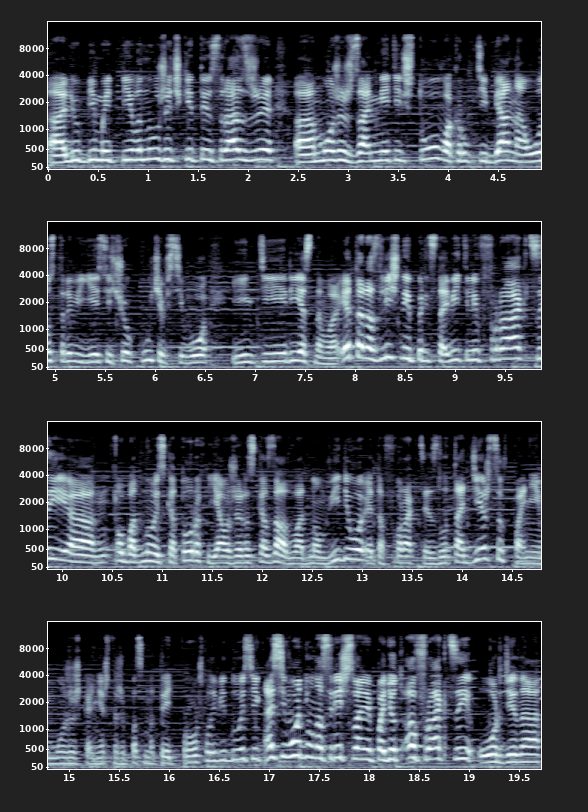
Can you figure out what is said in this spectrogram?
а, любимой пивнушечки, ты сразу же а, можешь заметить, что вокруг тебя на острове есть еще куча всего интересного. Это различные представители фракций, а, об одной из которых я уже рассказал в одном видео. Это фракция златодержцев, по ней можешь, конечно же, посмотреть прошлый видосик. А сегодня у нас речь с вами пойдет о фракции Ордена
